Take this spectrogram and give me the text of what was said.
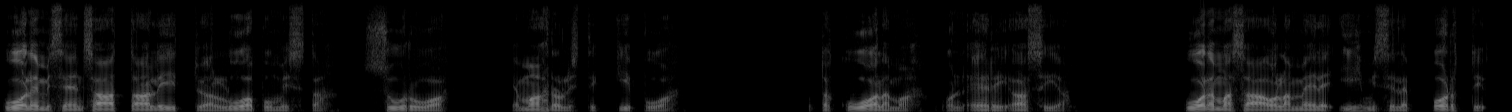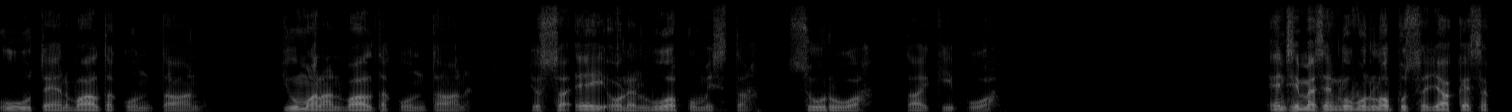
Kuolemiseen saattaa liittyä luopumista, surua ja mahdollisesti kipua, mutta kuolema on eri asia. Kuolema saa olla meille ihmisille portti uuteen valtakuntaan, Jumalan valtakuntaan, jossa ei ole luopumista, surua tai kipua. Ensimmäisen luvun lopussa jakeessa 27-30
